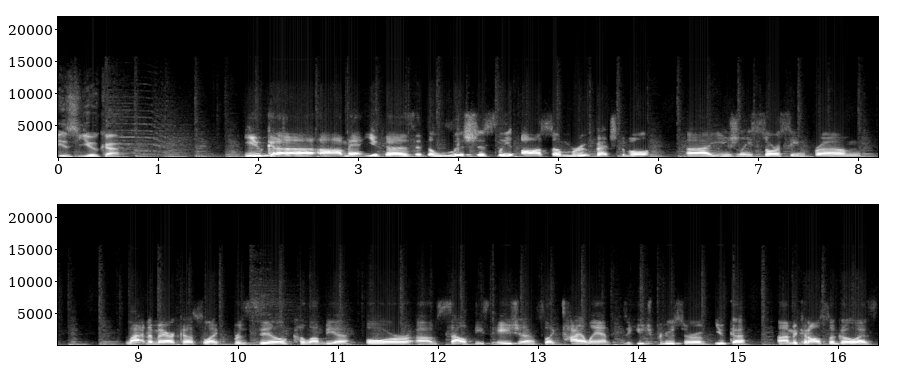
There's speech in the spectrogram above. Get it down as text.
is yucca? Yucca. Oh man, yucca is a deliciously awesome root vegetable, uh, usually sourcing from Latin America, so like Brazil, Colombia, or um, Southeast Asia, so like Thailand is a huge producer of yucca. Um, it can also go as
